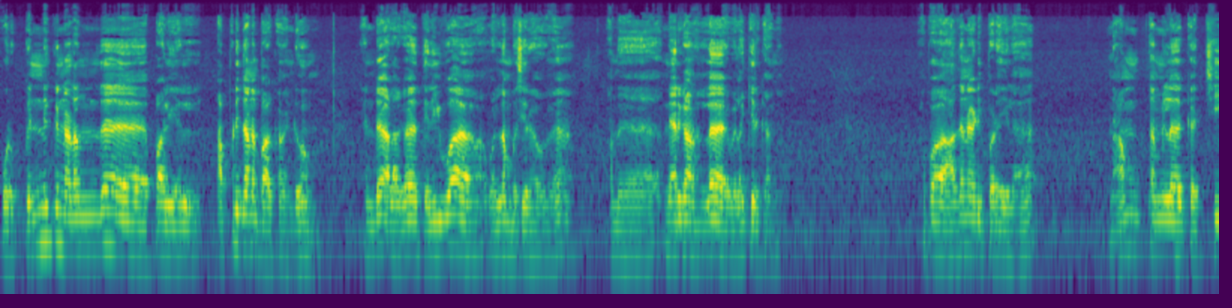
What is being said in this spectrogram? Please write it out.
ஒரு பெண்ணுக்கு நடந்த பாலியல் அப்படி தானே பார்க்க வேண்டும் என்று அழகாக தெளிவாக வல்லம் பசீர் அவங்க அந்த நேர்காணலில் விளக்கியிருக்காங்க. அப்போ அதன் அடிப்படையில் நாம் தமிழர் கட்சி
